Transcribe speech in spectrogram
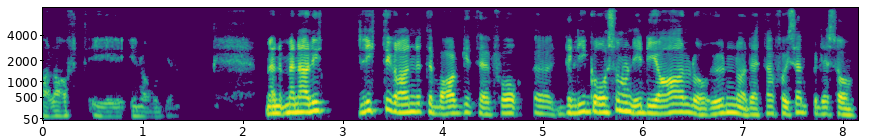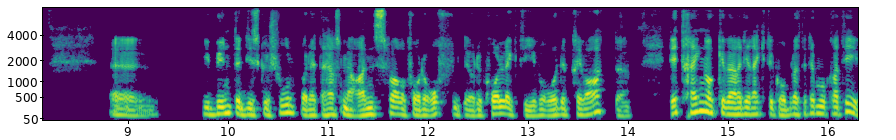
har lagd i, i, Norge. Men, men jeg har litt, litt tilbake til, for uh, det ligger også noen idealer under dette. F.eks. det som uh, vi begynte en diskusjon på dette her som er ansvaret for det offentlige og det kollektive og det private. Det trenger ikke være direkte kobla til demokrati.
